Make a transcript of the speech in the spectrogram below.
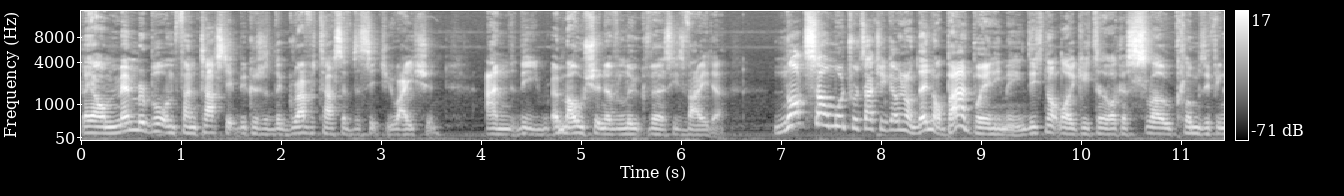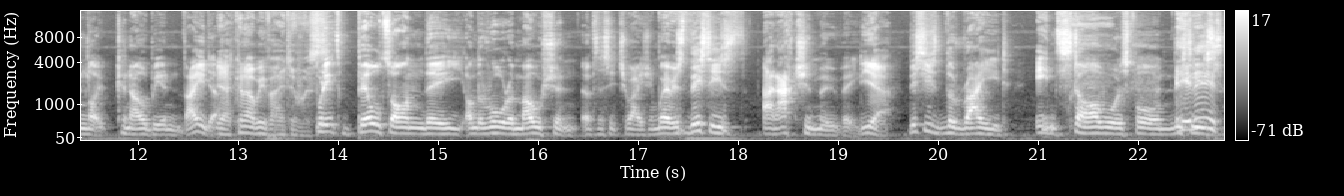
they are memorable and fantastic because of the gravitas of the situation and the emotion of Luke versus Vader. Not so much what's actually going on. They're not bad by any means. It's not like it's a, like a slow, clumsy thing like Kenobi and Vader. yeah, Kenobi Vader was. but it's built on the on the raw emotion of the situation. Whereas this is an action movie. yeah. This is the raid in Star Wars form. This It is.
